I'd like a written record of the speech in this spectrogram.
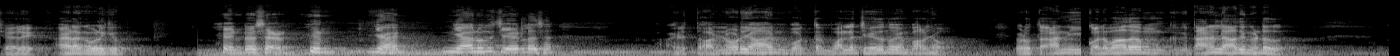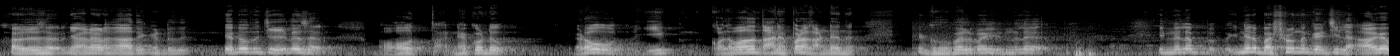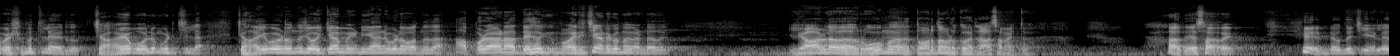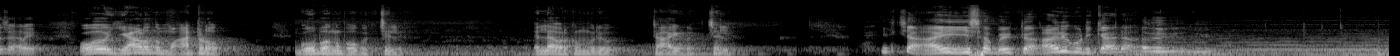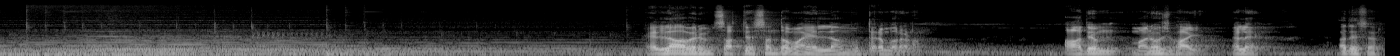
ശരി. അയാളങ്ങ് വിളിക്കൂ. എന്റെ സാർ ഞാൻ ഞാനൊന്നും ചെയ്തിട്ടില്ല സാർ. അതിന് തന്നോട് ഞാൻ വല്ല ചെയ്തെന്ന് ഞാൻ പറഞ്ഞോ? ഇവിടെ താൻ ഈ കൊലപാതകം താനല്ല ആദ്യം കണ്ടത്? അതെ സാർ ഞാനാണ് ആദ്യം കണ്ടത്. എന്നെ ഒന്നും ചെയ്യില്ല സാർ ഓ തന്നെ കൊണ്ട്. എടോ ഈ കൊലപാതകം താൻ എപ്പോഴാണ് കണ്ടതെന്ന് ഗോപാൽ ഭായ് ഇന്നലെ ഇന്നലെ ഇന്നലെ ഭക്ഷണമൊന്നും കഴിച്ചില്ല. ആകെ വിഷമത്തിലായിരുന്നു. ചായ പോലും കുടിച്ചില്ല. ചായ വേണമെന്ന് ചോദിക്കാൻ വേണ്ടി ഞാൻ ഇവിടെ വന്നതാണ് അപ്പോഴാണ് അദ്ദേഹം മരിച്ചു കിടക്കുന്നത് കണ്ടത്. ഇയാളുടെ റൂം തുറന്നു കൊടുക്കുമായിരുന്നു ആ സമയത്ത്. അതെ സാറേ എന്റെ ഒന്നും ചെയ്യല്ലേ സാറേ ഓ ഇയാളൊന്ന് മാറ്റണോ ഗോപു അങ്ങ് പോകും. ചെല്ല്. എല്ലാവർക്കും ഒരു ചായ ഇട്. ചെല്ല്. ഈ ചായ ഈ സമയത്ത് ആര് കുടിക്കാനാ? എല്ലാവരും സത്യസന്ധമായ എല്ലാം ഉത്തരം പറയണം. ആദ്യം മനോജ് ഭായ് അല്ലേ? അതെ സർ.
